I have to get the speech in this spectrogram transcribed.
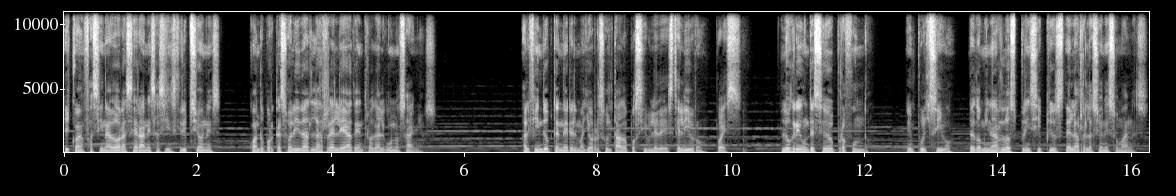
y cuán fascinadoras serán esas inscripciones cuando por casualidad las relea dentro de algunos años. Al fin de obtener el mayor resultado posible de este libro, pues, logre un deseo profundo, impulsivo, de dominar los principios de las relaciones humanas.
